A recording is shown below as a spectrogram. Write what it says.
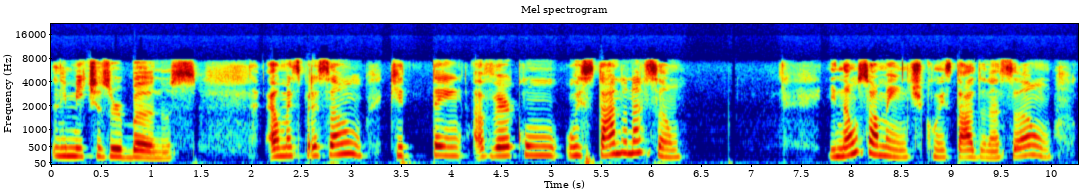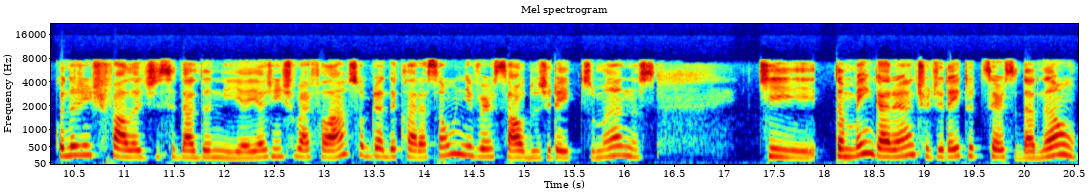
limites urbanos. É uma expressão que tem a ver com o Estado-nação. E não somente com Estado-nação, quando a gente fala de cidadania e a gente vai falar sobre a Declaração Universal dos Direitos Humanos, que também garante o direito de ser cidadão,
